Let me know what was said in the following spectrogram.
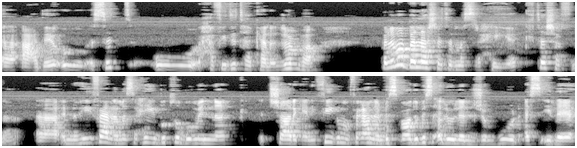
آه، قاعدة وست وحفيدتها كانت جنبها. فلما بلشت المسرحية اكتشفنا آه إنه هي فعلا مسرحية بيطلبوا منك تشارك. يعني فيهم فعلا بس بيقعدوا بيسألوا للجمهور أسئلة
